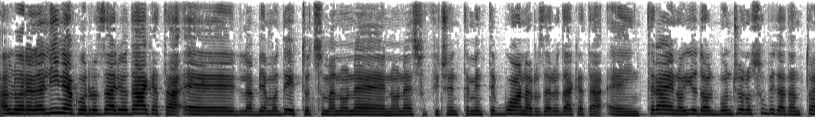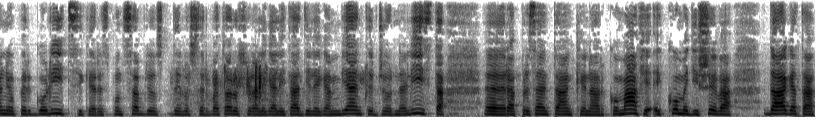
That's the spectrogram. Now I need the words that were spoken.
Allora, la linea con Rosario D'Agata, è, l'abbiamo detto, insomma, non è, non è, sufficientemente buona. Rosario D'Agata è in treno. Io do il buongiorno subito ad Antonio Pergolizzi, che è responsabile dell'Osservatorio sulla legalità di Legambiente, giornalista, eh, rappresenta anche narcomafia e come diceva D'Agata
